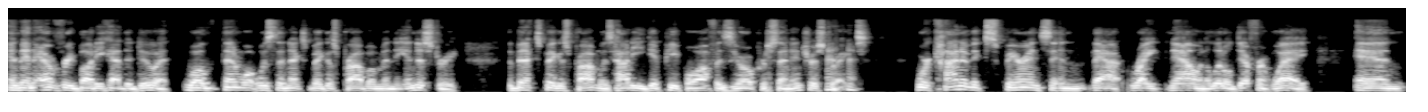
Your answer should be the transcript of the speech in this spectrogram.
and then everybody had to do it. Well, then what was the next biggest problem in the industry? The next biggest problem was how do you get people off of zero percent interest rates? We're kind of experiencing that right now in a little different way, and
